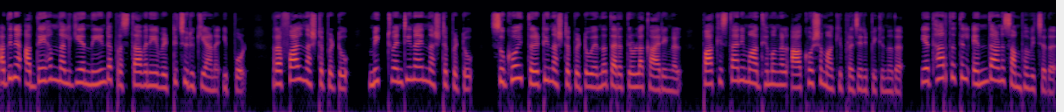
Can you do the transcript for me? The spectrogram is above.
അതിന് അദ്ദേഹം നൽകിയ നീണ്ട പ്രസ്താവനയെ വെട്ടിച്ചുരുക്കിയാണ് ഇപ്പോൾ. റഫാൽ നഷ്ടപ്പെട്ടു മിഗ് ട്വന്റിനൈൻ നഷ്ടപ്പെട്ടു സുഖോയ് തേർട്ടി നഷ്ടപ്പെട്ടു എന്ന തരത്തിലുള്ള കാര്യങ്ങൾ പാകിസ്ഥാനി മാധ്യമങ്ങൾ ആഘോഷമാക്കി പ്രചരിപ്പിക്കുന്നത്. യഥാർത്ഥത്തിൽ എന്താണ് സംഭവിച്ചത്?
